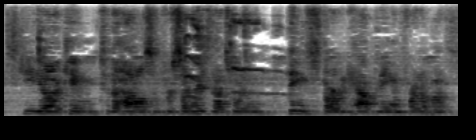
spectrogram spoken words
He uh, came to the house, and for some reason that's when things started happening in front of us.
